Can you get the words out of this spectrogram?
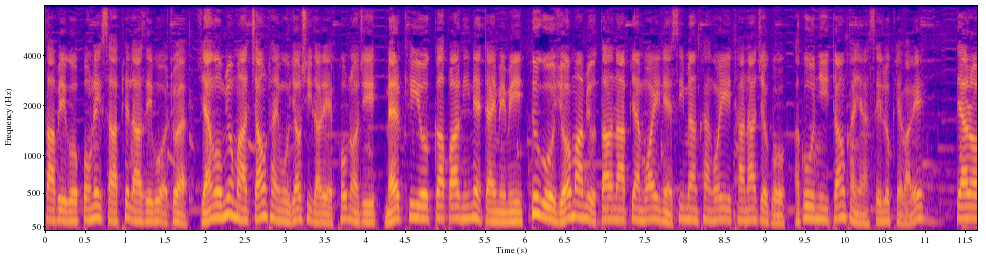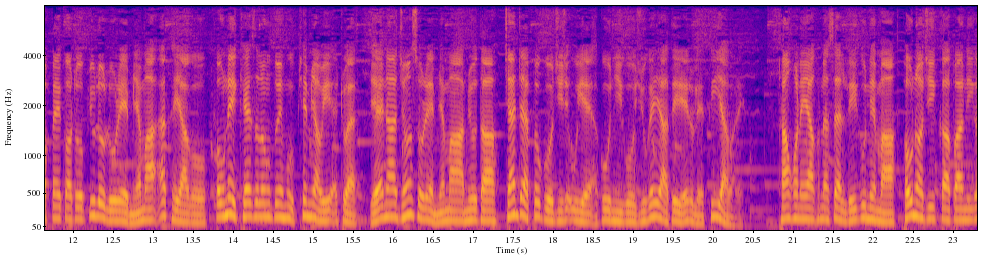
စာပေကိုပုံနှိပ်စာဖြစ်လာစေဖို့အတွက်ရန်ကုန်မြို့မှာကျောင်းထိုင်မှုရောက်ရှိလာတဲ့ဖုန်းတော်ကြီးမဲလ်ကီယိုကာပါနီနဲ့တိုင်ပင်ပြီးသူ့ကိုရောမမြို့သာသနာပြန်ပွားရေးနဲ့စီမံခန့်ခွဲရေးဌာနချုပ်ကိုအကူအညီတောင်းခံရန်ဆေလွတ်ခဲ့ပါတယ်။ ဆရာတော်ပဲကော်တိုပြုလုပ်လို့တဲ့မြန်မာအခရာကိုပုံနှိပ်ခဲစလုံးသွင်းမှုဖြစ်မြောက်ရေးအတွက်ရဲနာကျွန်းဆိုတဲ့မြန်မာအမျိုးသားကျန်းတက်ပုဂ္ဂိုလ်ကြီးတဦးရဲ့အကူအညီကိုယူခဲ့ရသေးတယ်လို့လည်းသိရပါတယ်။1984ခုနှစ်မှာဘုန်းတော်ကြီးကာပါနီက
